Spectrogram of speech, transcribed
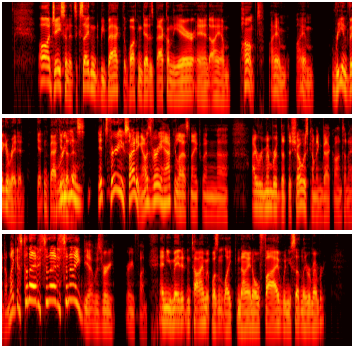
Oh, Jason, it's exciting to be back. The Walking Dead is back on the air, and I am pumped. I am I am reinvigorated, getting back into this. It's very exciting. I was very happy last night when uh, I remembered that the show was coming back on tonight. I'm like, it's tonight, it's tonight, it's tonight. Yeah, it was very, very fun. And you made it in time. It wasn't like 9:05 when you suddenly remembered.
